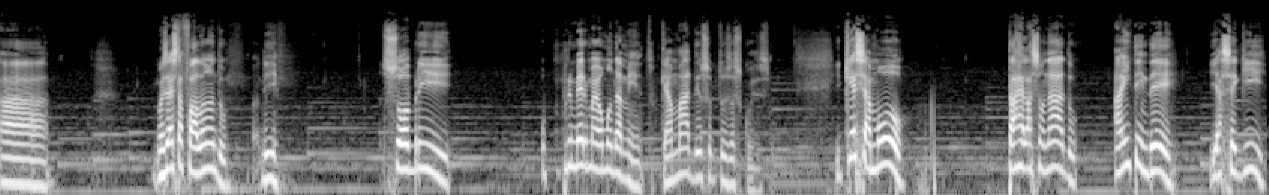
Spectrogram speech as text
a Moisés está falando ali sobre o primeiro maior mandamento, que é amar a Deus sobre todas as coisas. E que esse amor está relacionado a entender e a seguir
